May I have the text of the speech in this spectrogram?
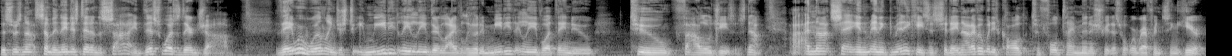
This was not something they just did on the side. This was their job. They were willing just to immediately leave their livelihood, immediately leave what they knew to follow Jesus. Now, I'm not saying in many, many cases today, not everybody's called to full time ministry. That's what we're referencing here.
